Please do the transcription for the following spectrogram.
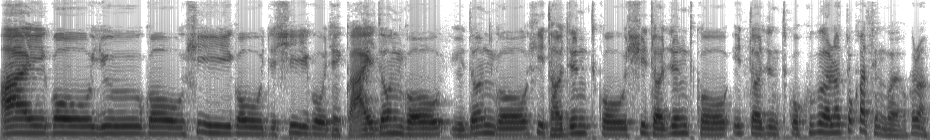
I go, you go, he goes, she goes. 그러니까 I don't go, you don't go, he doesn't go, she doesn't go, it doesn't go. 그거랑 똑같은 거예요. 그럼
